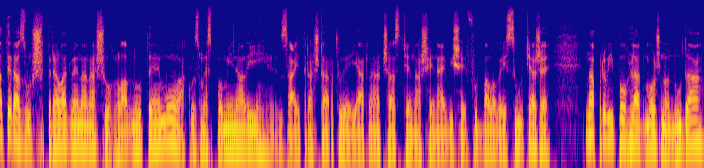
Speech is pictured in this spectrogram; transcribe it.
A teraz už prelaďme na našu hlavnú tému. Ako sme spomínali, zajtra štartuje jarná časť našej najvyššej futbalovej súťaže. Na prvý pohľad možno nuda.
